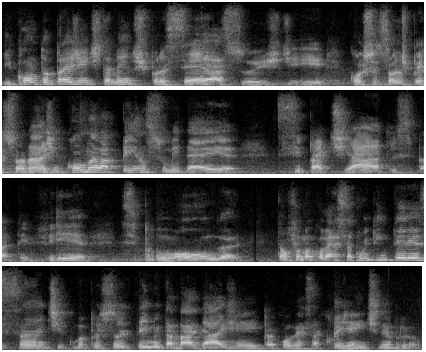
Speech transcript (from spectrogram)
e contou pra gente também dos processos de construção de personagem, como ela pensa uma ideia, se para teatro, se para TV, se para longa. Então foi uma conversa muito interessante com uma pessoa que tem muita bagagem aí para conversar com a gente, né, Bruno?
